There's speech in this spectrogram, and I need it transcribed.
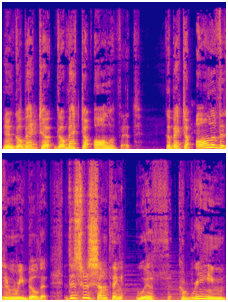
You know, go back to go back to all of it. Go back to all of it and rebuild it. This was something with Kareem.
